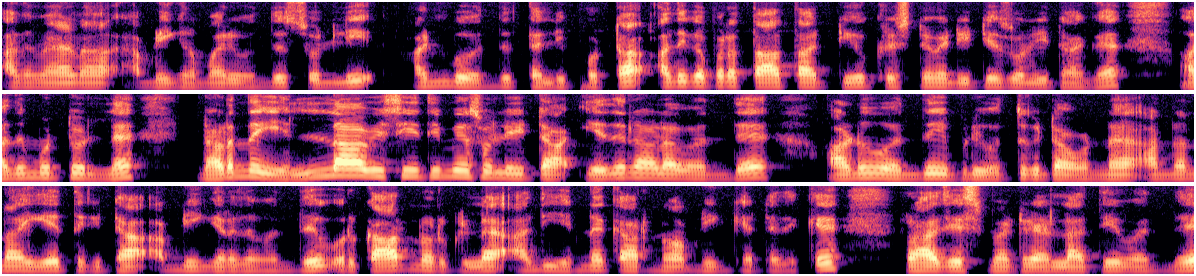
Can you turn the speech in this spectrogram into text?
அது வேணாம் அப்படிங்கிற மாரி வந்து சொல்லி அன்பு வந்து தள்ளி போட்டா. அதுக்கப்புறம் தாத்தாட்டியும், கிருஷ்ணவேணிட்டயும் சொல்லிட்டாங்க. அது மட்டும் இல்ல, நடந்த எல்லா விஷயத்தையுமே சொல்லிட்டா. எதனால வந்து அனு வந்து இப்படி ஒத்துக்கிட்டா உன்ன, அண்ணனா ஏத்துக்கிட்டா அப்படிங்கிறத வந்து ஒரு காரணம் இருக்குல்ல, அது என்ன காரணம் அப்படின்னு கேட்டதுக்கு, ராஜேஷ் மேட்டர் எல்லாத்தையும் வந்து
